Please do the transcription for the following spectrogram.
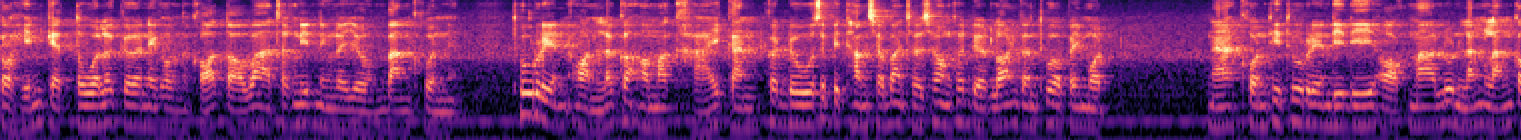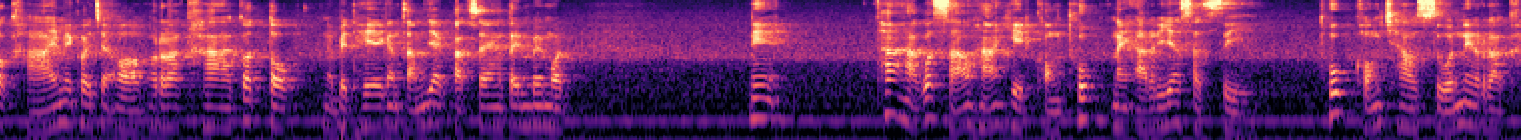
ก็เห็นแก่ตัวแล้วเกินในคนขอต่อว่าสักนิดหนึ่งเลยโยมบางคนเนี่ยทุเรียนอ่อนแล้วก็เอามาขายกัน ก็ดูจะไปทำชาวบ้านชาวช่องเขาเดือดร้อนกันทั่วไปหมด นะคนที่ทุเรียนดีๆ ออกมารุ่นหลังๆ ก็ขายไม่ค่อยจะออกราคาก็ตกนะไปเทกันสามแยกปากแซงเต็มไปหมดนี่ถ้าหากว่าสาวหาเหตุของทุกข์ในอริยสัจสี่ทุกข์ของชาวสวนในราค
